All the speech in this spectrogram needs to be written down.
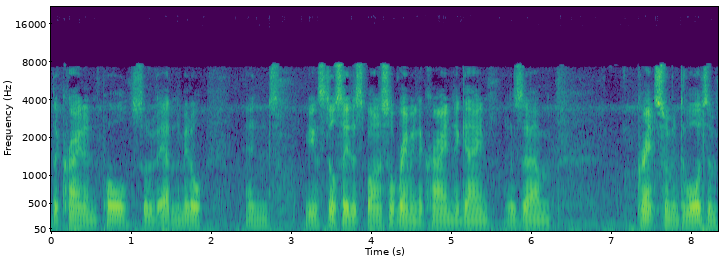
the crane and Paul sort of out in the middle, and you can still see the Spinosaur ramming the crane again as um, Grant's swimming towards them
